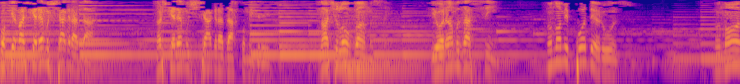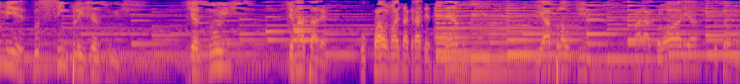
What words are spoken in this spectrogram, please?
porque nós queremos te agradar. Nós queremos te agradar como igreja. Nós te louvamos, Senhor, e oramos assim, no nome poderoso, no nome do simples Jesus, Jesus de Nazaré o qual nós agradecemos e aplaudimos para a glória do teu nome.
